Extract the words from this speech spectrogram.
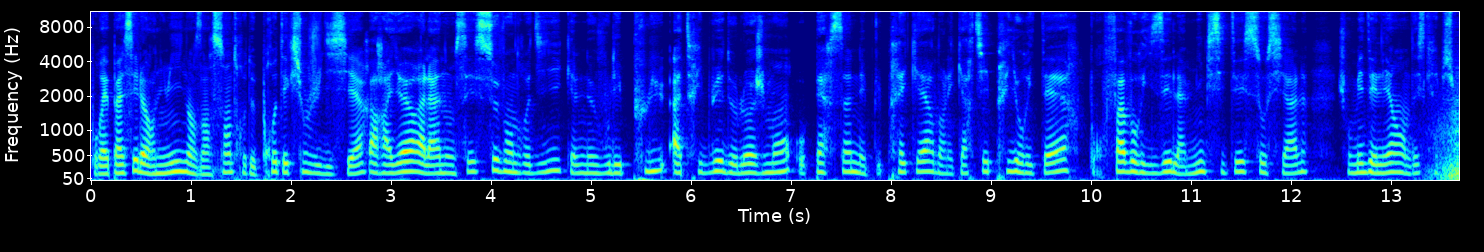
pourraient passer leur nuit dans un centre de protection judiciaire. Par ailleurs, elle a annoncé ce vendredi qu'elle ne voulait plus attribuer de logements aux personnes les plus précaires dans les quartiers prioritaires pour favoriser la mixité sociale. Je vous mets des liens en description.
